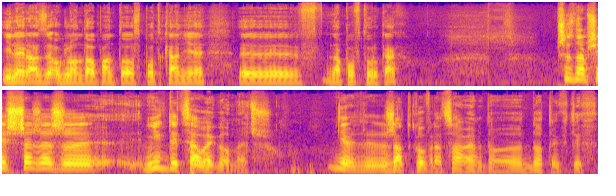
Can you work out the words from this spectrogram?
Ile razy oglądał pan to spotkanie yy, w- na powtórkach? Przyznam się szczerze, że nigdy całego meczu. Nie, rzadko wracałem do, do, tych, tych,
